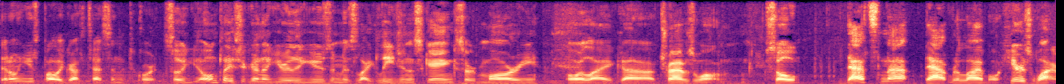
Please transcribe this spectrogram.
They don't use polygraph tests in the court. So the only place you're gonna really use them is like Legion of Skanks or Maury or like uh, Travis Walton. So that's not that reliable. Here's why:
